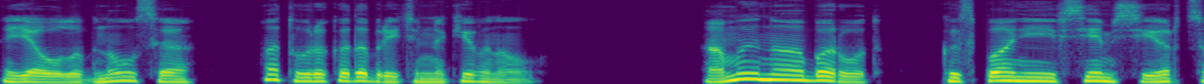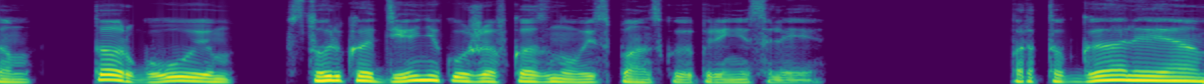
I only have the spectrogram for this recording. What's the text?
Я улыбнулся, а Турок одобрительно кивнул. А мы, наоборот, к Испании всем сердцем, торгуем, Столько денег уже в казну испанскую принесли. Португалия...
